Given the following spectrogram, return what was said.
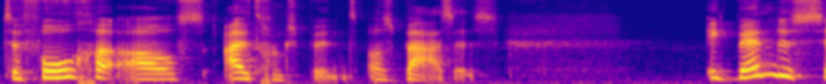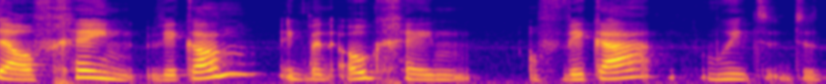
te volgen als uitgangspunt, als basis. Ik ben dus zelf geen Wiccan. Ik ben ook geen, of Wicca, hoe het, het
